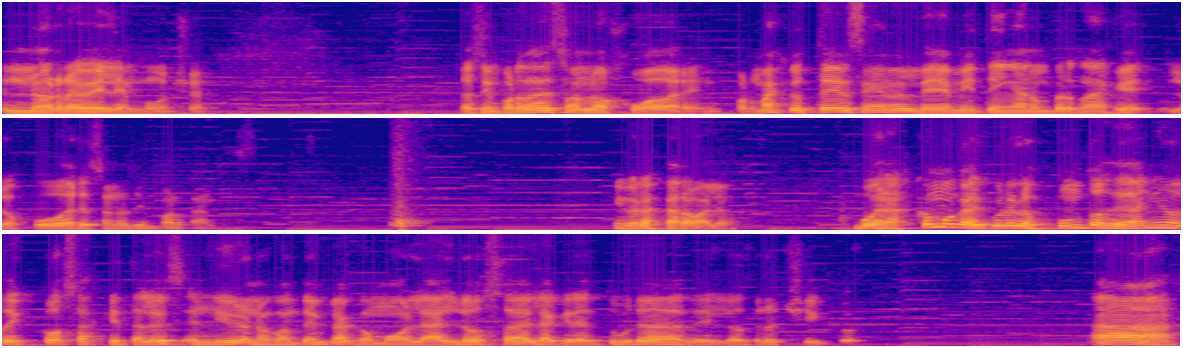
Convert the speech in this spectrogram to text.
no revelen mucho. Los importantes son los jugadores. Por más que ustedes sean el DM y tengan un personaje, los jugadores son los importantes. Nicolás Carvalho. Buenas, ¿cómo calculo los puntos de daño de cosas que tal vez el libro no contempla como la losa de la criatura del otro chico? Ah.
